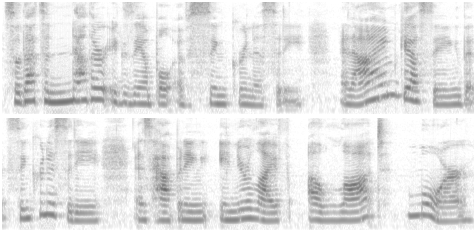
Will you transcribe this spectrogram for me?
so that's another example of synchronicity. And I'm guessing that synchronicity is happening in your life a lot more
